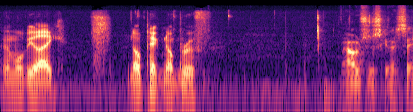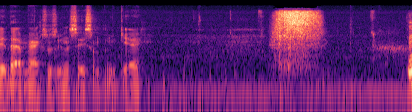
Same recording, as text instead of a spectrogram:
And then we'll be like, no pick, no proof. I was just gonna say that Max was gonna say something gay. But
